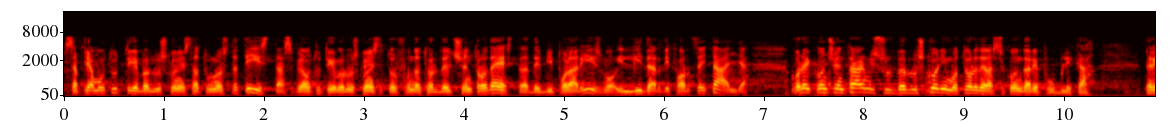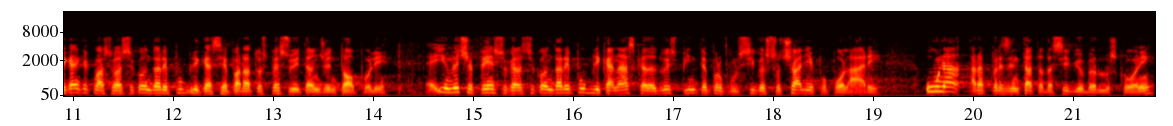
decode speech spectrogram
sappiamo tutti che Berlusconi è stato uno statista, sappiamo tutti che Berlusconi è stato il fondatore del centrodestra, del bipolarismo, il leader di Forza Italia. Vorrei concentrarmi sul Berlusconi motore della Seconda Repubblica perché anche qua sulla Seconda Repubblica si è parlato spesso di Tangentopoli e io invece penso che la Seconda Repubblica nasca da due spinte propulsive sociali e popolari, una rappresentata da Silvio Berlusconi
